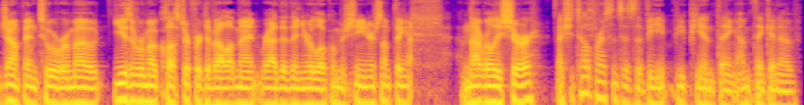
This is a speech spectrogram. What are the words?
jump into a remote, use a remote cluster for development rather than your local machine or something. I'm not really sure. Actually, telepresence is the v- VPN thing. I'm thinking of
